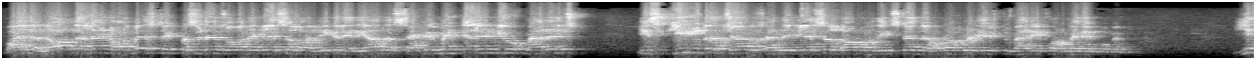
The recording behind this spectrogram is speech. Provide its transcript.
While the law of the land always take precedence over law in legal area, the sacramentality of marriage is key to the church and the ecclesial law for instance the appropriate age to marry for men and women. ये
